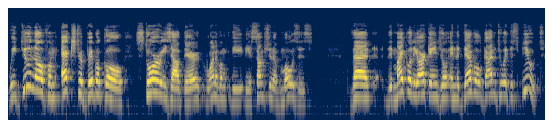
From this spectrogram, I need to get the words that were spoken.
We do know from extra biblical stories out there, one of them, the, the assumption of Moses, that the Michael the archangel and the devil got into a dispute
